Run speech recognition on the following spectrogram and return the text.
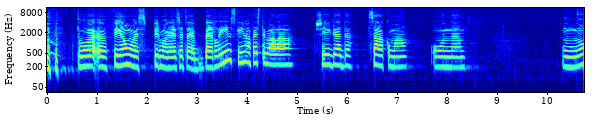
to uh, filmu es pirmo reizi redzēju Berlīnas kinofestivālā šī gada sākumā. Un, uh, Nu,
